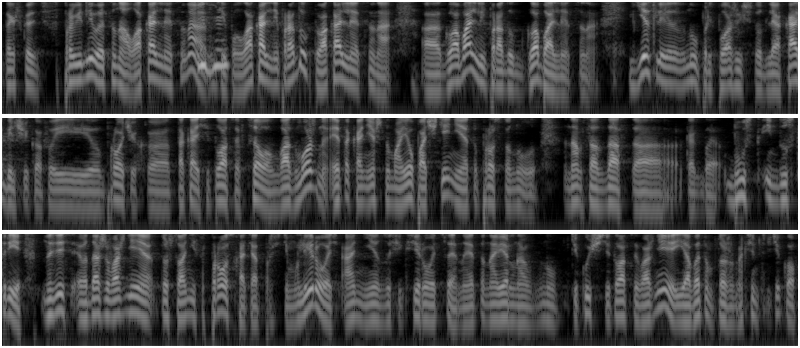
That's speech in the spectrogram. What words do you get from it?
так сказать, справедливая цена, локальная цена, mm-hmm. типа локальный продукт, локальная цена, а, глобальный продукт, глобальная цена. Если, ну, предположить, что для кабельщиков и прочих а, такая ситуация в целом возможна, это, конечно, мое почтение, это просто, ну, нам создаст а, как бы буст индустрии. Но здесь даже важнее то, что они спрос хотят простимулировать, а не зафиксировать цены. Это, наверное, ну, в текущей ситуации важнее, и об этом тоже Максим Третьяков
